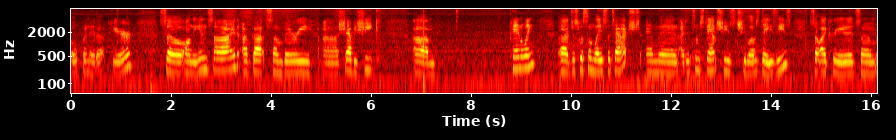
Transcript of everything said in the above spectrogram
open it up here. So on the inside, I've got some very uh, shabby chic um, paneling uh, just with some lace attached. And then I did some stamps. She's She loves daisies. So I created some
